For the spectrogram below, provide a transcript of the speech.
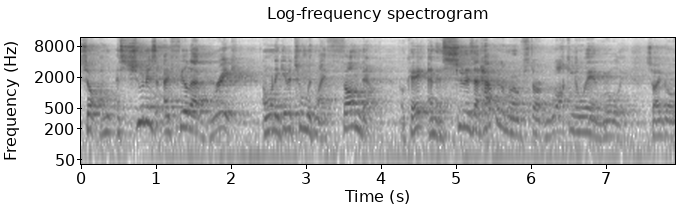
So um, as soon as I feel that break, I want to give it to him with my thumb down okay? And as soon as that happens, I'm gonna start walking away and rolling. So I go,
